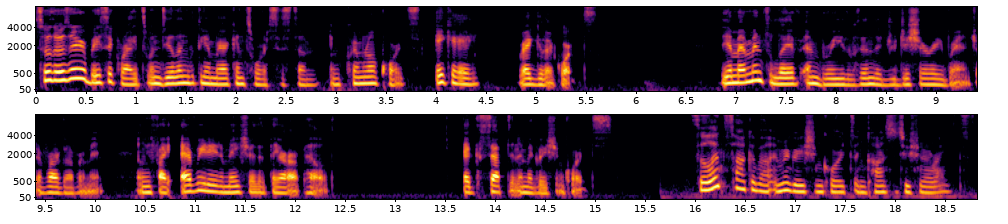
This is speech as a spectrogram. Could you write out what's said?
So, those are your basic rights when dealing with the American tort system in criminal courts, aka regular courts. The amendments live and breathe within the judiciary branch of our government, and we fight every day to make sure that they are upheld, except in immigration courts. So, let's talk about immigration courts and constitutional rights.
